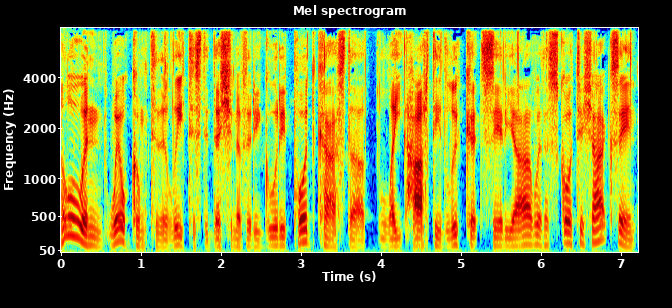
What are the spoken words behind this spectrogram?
Hello and welcome to the latest edition of the Rigori podcast, a light-hearted look at Serie A with a Scottish accent.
